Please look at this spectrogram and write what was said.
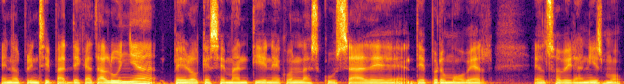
en el Principat de Cataluña, pero que se mantiene con la excusa de promover el soberanismo.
